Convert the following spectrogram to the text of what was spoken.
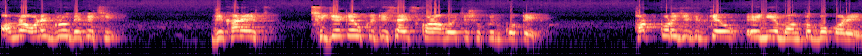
আমরা অনেকগুলো দেখেছি, যেখানে সিজেকেও ক্রিটিসাইজ করা হয়েছে সুপ্রিম কোর্টে। হট করে যদি কেউ এই নিয়ে মন্তব্য করেন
